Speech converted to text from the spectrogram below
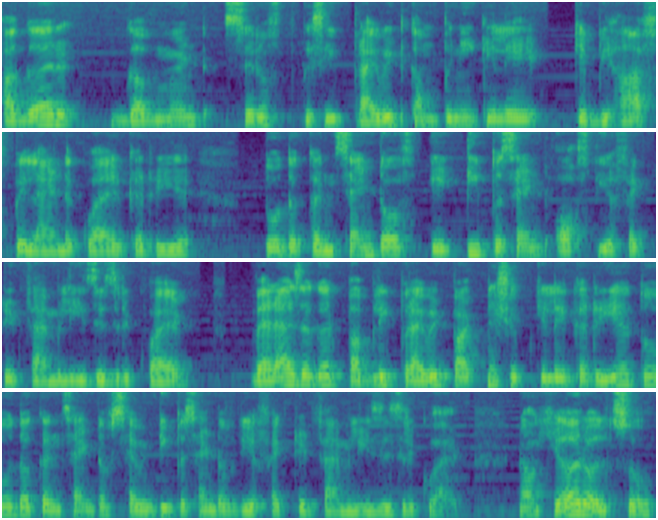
अगर गवर्नमेंट सिर्फ़ किसी प्राइवेट कंपनी के लिए, के बिहाफ पे लैंड अक्वायर कर रही है तो the consent of 80 percent of the affected families is required whereas अगर पब्लिक प्राइवेट पार्टनरशिप के लिए कर रही है तो the consent of 70 percent of the affected families is required now here also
